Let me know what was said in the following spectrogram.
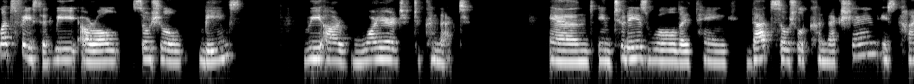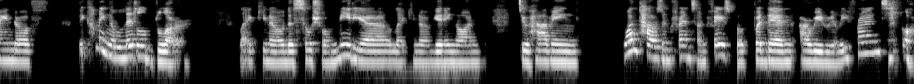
let's face it, we are all social beings. We are wired to connect and in today's world, I think that social connection is kind of becoming a little blur. Like, you know, the social media, like, you know, getting on to having 1000 friends on Facebook, but then are we really friends? or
